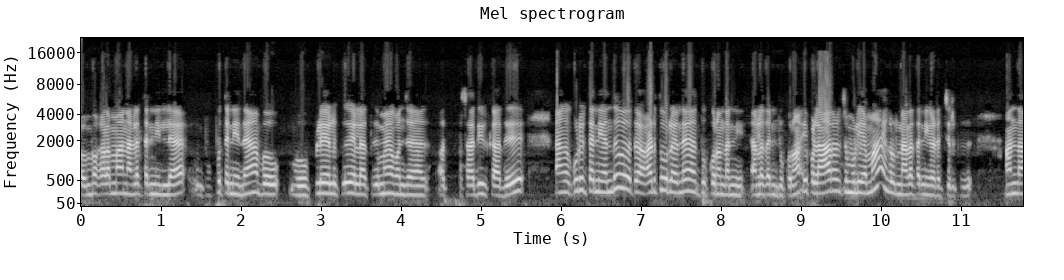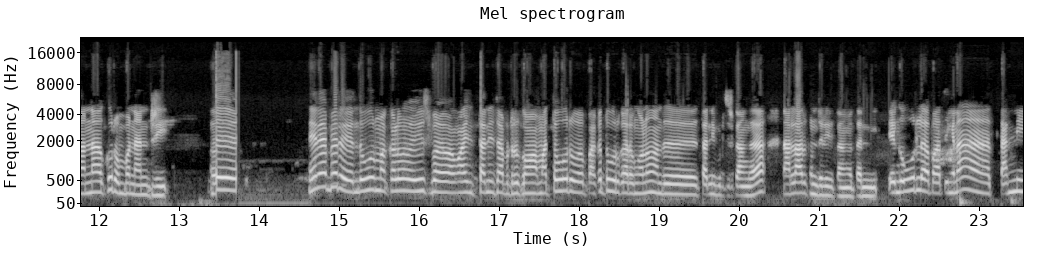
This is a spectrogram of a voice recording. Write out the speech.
ரொம்ப காலமாக நல்ல தண்ணி இல்லை. உப்பு தண்ணி தான் இப்போ பிள்ளைகளுக்கு எல்லாத்துக்குமே கொஞ்சம் சரி இருக்காது. நாங்கள் குடி தண்ணி வந்து அடுத்த ஊர்லேருந்தே தூக்குறோம் தண்ணி. நல்ல தண்ணி தூக்குறோம். இப்போ லாரன்ஸ் மூலியமாக எங்களுக்கு நல்ல தண்ணி கிடச்சிருக்கு. அந்த அண்ணாவுக்கு ரொம்ப நன்றி. நிறைய பேர் இந்த ஊர் மக்களும் யூஸ் வாங்கி தண்ணி சாப்பிட்ருக்கோம் மற்ற ஊர் பக்கத்து ஊருக்காரங்களும் வந்து தண்ணி பிடிச்சிருக்காங்க. நல்லா இருக்குன்னு சொல்லியிருக்காங்க தண்ணி. எங்கள் ஊரில் பார்த்தீங்கன்னா தண்ணி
